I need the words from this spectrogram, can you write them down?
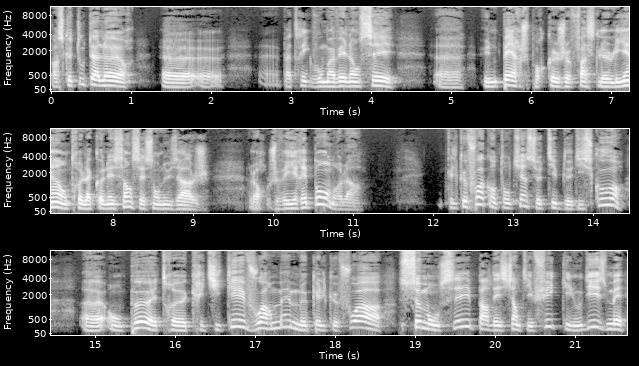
parce que tout à l'heure, euh, euh, Patrick, vous m'avez lancé euh, une perche pour que je fasse le lien entre la connaissance et son usage. Alors, je vais y répondre là. Quelquefois, quand on tient ce type de discours, on peut être critiqué, voire même quelquefois semoncé par des scientifiques qui nous disent mais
